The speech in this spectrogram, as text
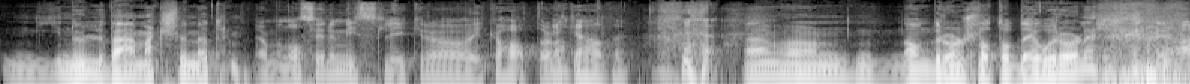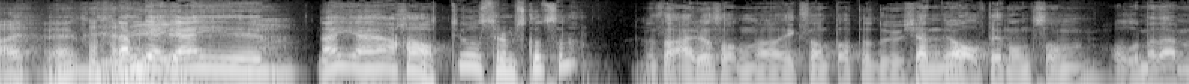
9-0 hver match vi møter dem. Ja, Men nå sier du misliker og ikke hater, da. ikke hater. Ja, har navnebroren slått opp det ordet, eller? Nei. Eh, Nei, men jeg, jeg, nei, jeg hater jo Strømsgodset, da. Men så er det jo sånn ikke sant, at du kjenner jo alltid noen som holder med dem.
